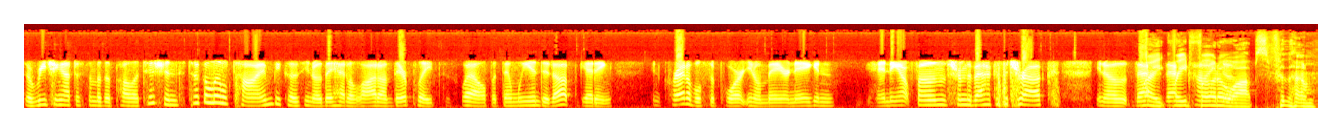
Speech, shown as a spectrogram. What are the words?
So reaching out to some of the politicians took a little time because, you know, they had a lot on their plates as well, but then we ended up getting incredible support, you know, Mayor Nagin handing out phones from the back of the truck, you know, that right, that great photo of, ops for them.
